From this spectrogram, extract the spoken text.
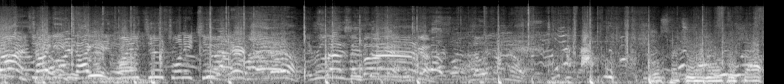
Time, tie game, tie game. 22, 22. Here, shut up. It really isn't, but okay, let's go. Will Spencer will go for shot.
